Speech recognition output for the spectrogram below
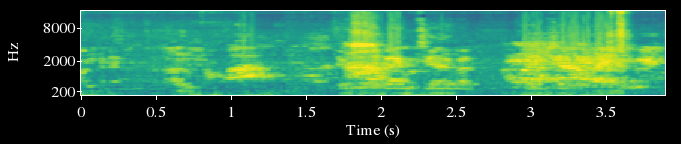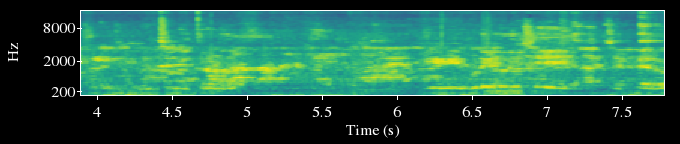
పక్కనే నిల్చున్నారు. కెనరా బ్యాంక్ చైర్మన్ మంచి మిత్రుడు. ఈ గుడి గురించి నాకు చెప్పారు.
